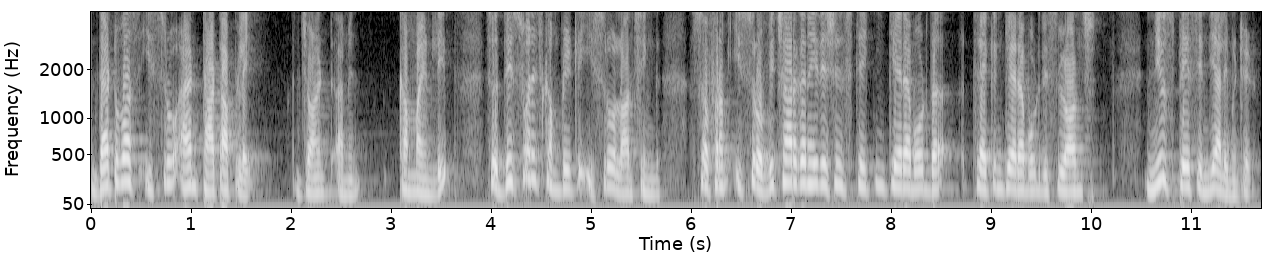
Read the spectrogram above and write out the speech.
that was ISRO and Tata Play joint, I mean combinedly. So this one is completely ISRO launching. So from ISRO, which organization is taking care about the taking care about this launch? New Space India Limited.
